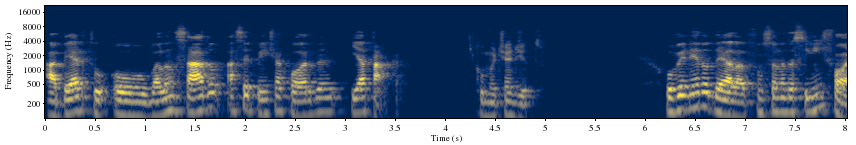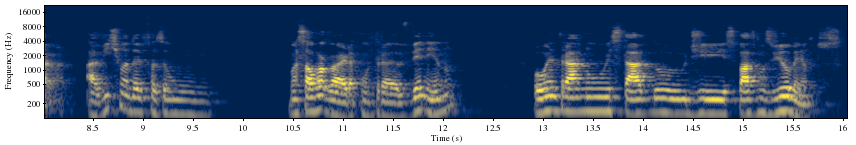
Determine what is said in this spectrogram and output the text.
aberto ou balançado, a serpente acorda e ataca, como eu tinha dito. O veneno dela funciona da seguinte forma: a vítima deve fazer um, uma salvaguarda contra veneno ou entrar num estado de espasmos violentos,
